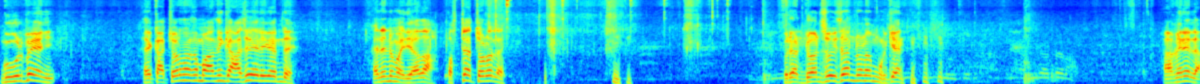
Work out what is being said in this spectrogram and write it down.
ഗൂഗിൾ പേ ഏ കച്ചവടം നോക്കുമ്പോൾ ആദ്യം കാശ് കയറി കയറണ്ടേ അതിന്റെ മര്യാദ. ഫസ്റ്റ് കച്ചവടം അല്ലേ? ഒരു അഡ്വാൻസ് പൈസ ഉണ്ടോ മുറിക്കാൻ. അങ്ങനെയല്ല.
